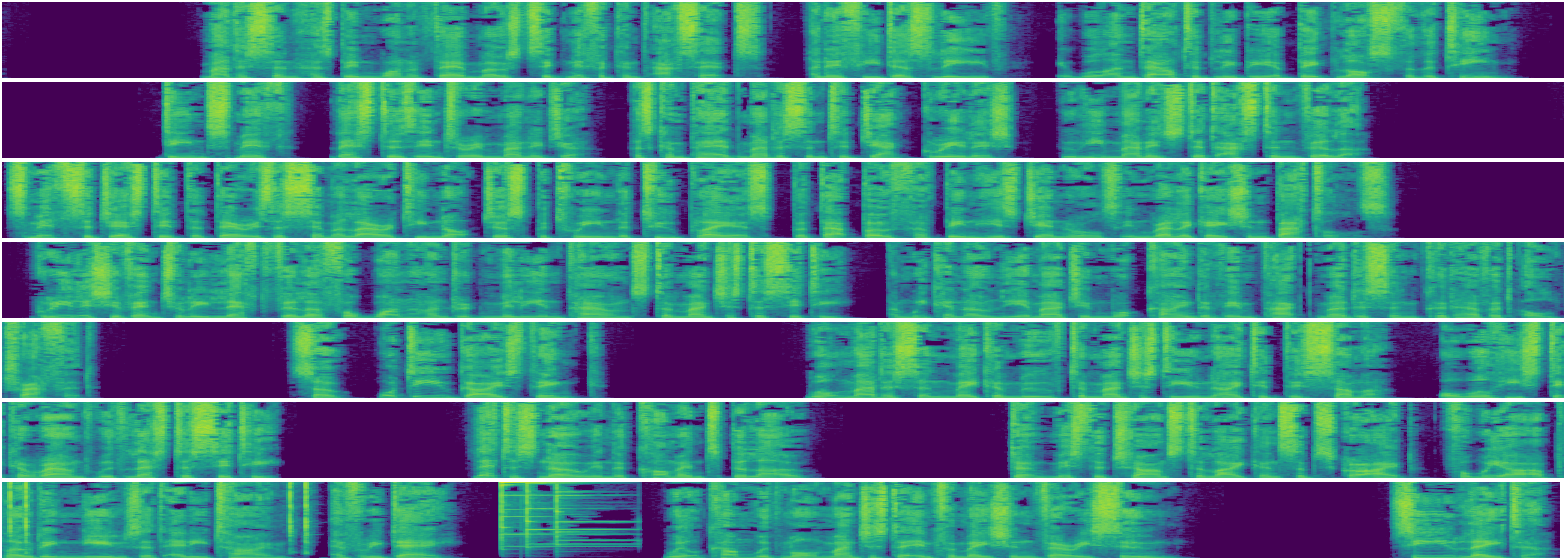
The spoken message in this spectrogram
Maddison has been one of their most significant assets, and if he does leave, it will undoubtedly be a big loss for the team. Dean Smith, Leicester's interim manager, has compared Maddison to Jack Grealish, who he managed at Aston Villa. Smith suggested that there is a similarity not just between the two players but that both have been his generals in relegation battles. Grealish eventually left Villa for £100 million to Manchester City, and we can only imagine what kind of impact Maddison could have at Old Trafford. So, what do you guys think? Will Maddison make a move to Manchester United this summer, or will he stick around with Leicester City? Let us know in the comments below. Don't miss the chance to like and subscribe, for we are uploading news at any time, every day. We'll come with more Manchester information very soon. See you later.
